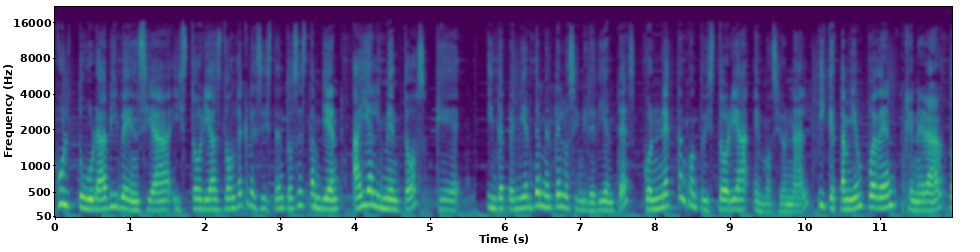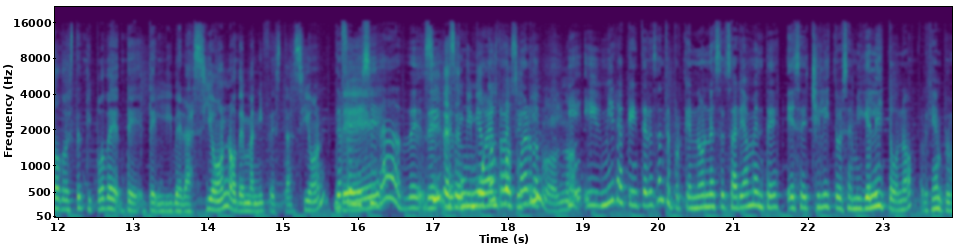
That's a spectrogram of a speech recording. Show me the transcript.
cultura, vivencia, historias, dónde creciste, entonces también hay alimentos que independientemente de los ingredientes, conectan con tu historia emocional y que también pueden generar todo este tipo de, liberación o de manifestación. De, felicidad, de, sí, de, sentimientos positivos. ¿no? Y, mira qué interesante, porque no necesariamente ese chilito, ese Miguelito, ¿no? Por ejemplo,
